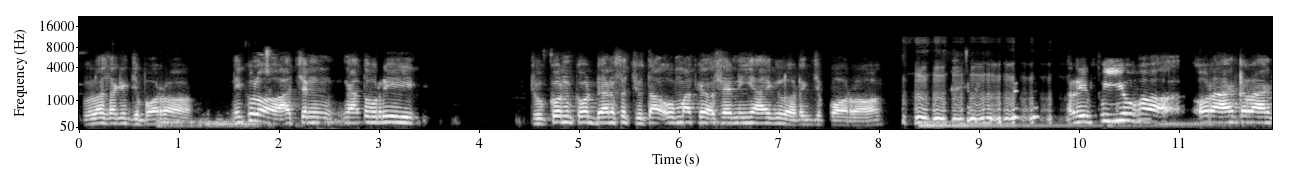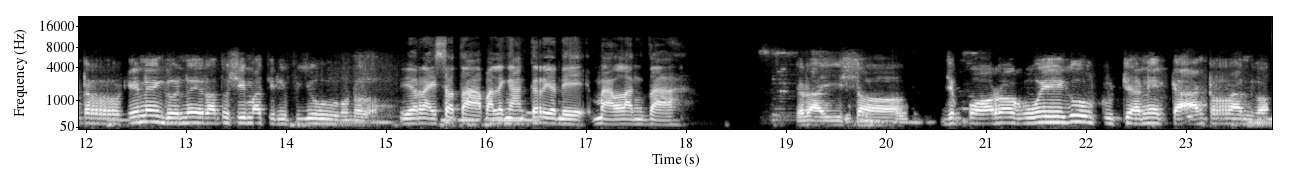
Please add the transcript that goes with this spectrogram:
kula saking Jeporo niku lho ajeng ngaturi dukun kodang sejuta umat kayak Senia iki lho ning Jeporo review kok ora angker-angker kene nggone Ratu Sima di review ngono lho ya ora iso ta, paling angker ya di Malang ta. Ya ora iso Jeporo kuwi iku gudange keangkeran kok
